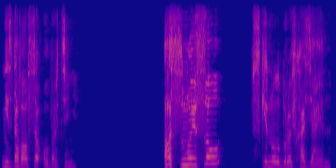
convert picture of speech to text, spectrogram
не сдавался оборотень. А смысл? вскинул бровь хозяин.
